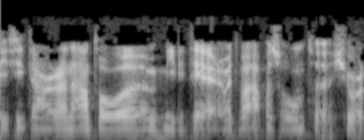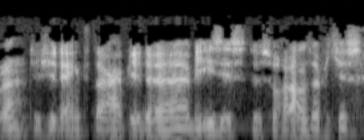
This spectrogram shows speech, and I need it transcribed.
je ziet daar een aantal militairen met wapens rond eh, sjorren. Dus je denkt, daar heb je, de, heb je ISIS. Dus we gaan eens eventjes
